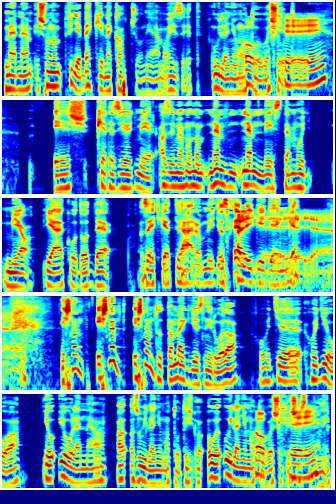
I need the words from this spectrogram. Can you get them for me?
mert nem, és mondom, figyelj, be kéne kapcsolni ám a izét, új lenyomott olvasót. Oké. és kérdezi, hogy miért. Azért, mert mondom, nem, nem néztem, hogy mi a jelkódot, de az 1, 2, 3, 4 az eléggé gyenge. És nem, és, nem, és nem tudtam meggyőzni róla, hogy, hogy jó, a, jó, jó lenne a, az új lenyomatot is, új lenyomatolvasót is Oké. használni.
